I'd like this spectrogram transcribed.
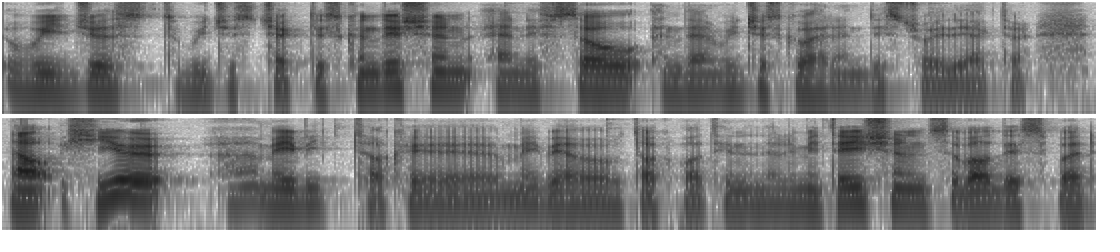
we just we just check this condition and if so and then we just go ahead and destroy the actor now here uh, maybe talk uh, maybe I will talk about in the limitations about this but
